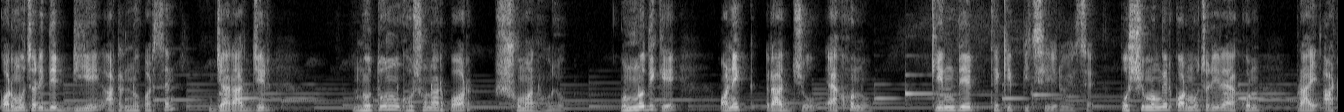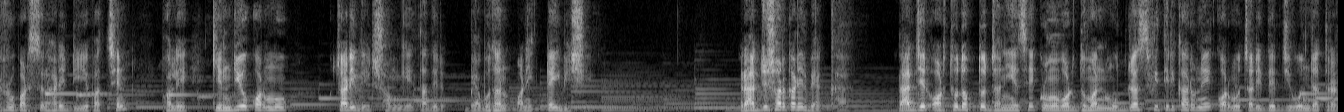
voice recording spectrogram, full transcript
কর্মচারীদের ডিএ আটান্ন পার্সেন্ট, যা রাজ্যের নতুন ঘোষণার পর সমান হলো। অন্যদিকে, অনেক রাজ্য এখনও কেন্দ্রের থেকে পিছিয়ে রয়েছে। পশ্চিমবঙ্গের কর্মচারীরা এখন প্রায় আঠেরো পার্সেন্ট হারে ডিএ পাচ্ছেন, ফলে কেন্দ্রীয় কর্মচারীদের সঙ্গে তাদের ব্যবধান অনেকটাই বেশি। রাজ্য সরকারের ব্যাখ্যা, রাজ্যের অর্থ দপ্তর জানিয়েছে, ক্রমবর্ধমান মুদ্রাস্ফীতির কারণে কর্মচারীদের জীবনযাত্রার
